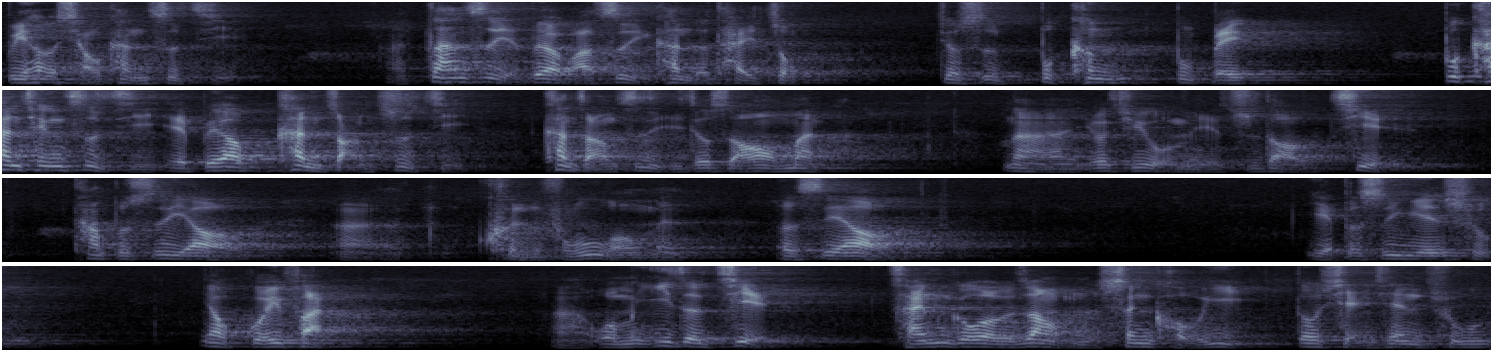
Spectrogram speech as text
不要小看自己。但是也不要把自己看得太重，就是不坑不卑，不看清自己，也不要看长自己，看长自己就是傲慢。那尤其我们也知道戒，它不是要呃捆缚我们，而是要，也不是约束，要规范。啊，我们依着戒，才能够让我们的身口意都显现出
